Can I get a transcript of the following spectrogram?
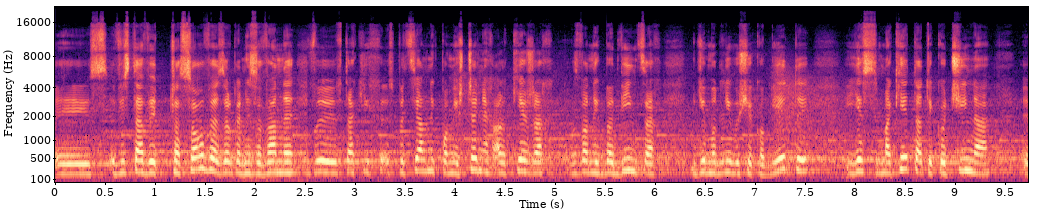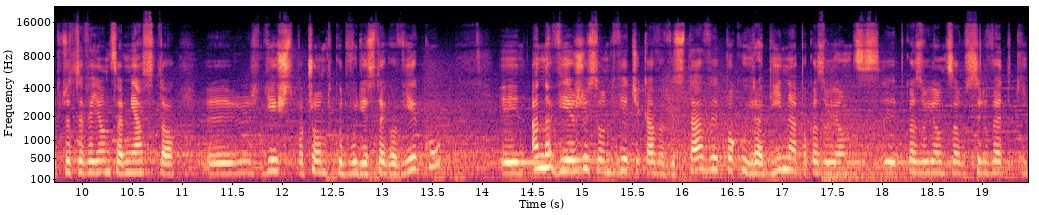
y, wystawy czasowe zorganizowane w, w takich specjalnych pomieszczeniach, alkierzach, zwanych babińcach, gdzie modliły się kobiety. Jest makieta Tykocina y, przedstawiająca miasto y, gdzieś z początku XX wieku. Y, A na wieży są dwie ciekawe wystawy. Pokój rabina pokazując, y, pokazującą sylwetki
